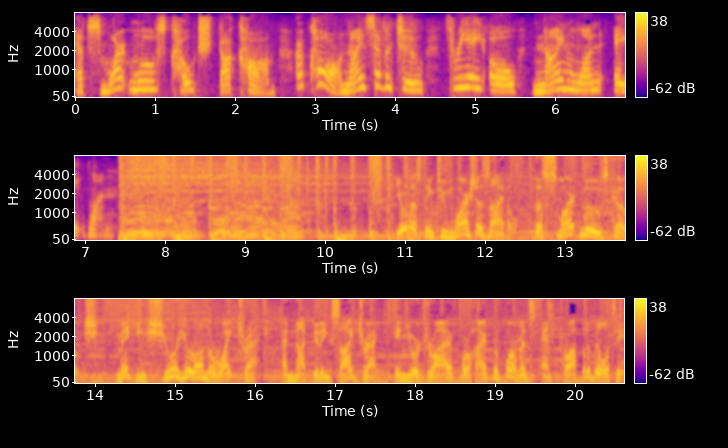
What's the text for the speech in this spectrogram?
at smartmovescoach.com or call 972-380-9181. You're listening to Marcia Zidle, the Smart Moves Coach, making sure you're on the right track and not getting sidetracked in your drive for high performance and profitability.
